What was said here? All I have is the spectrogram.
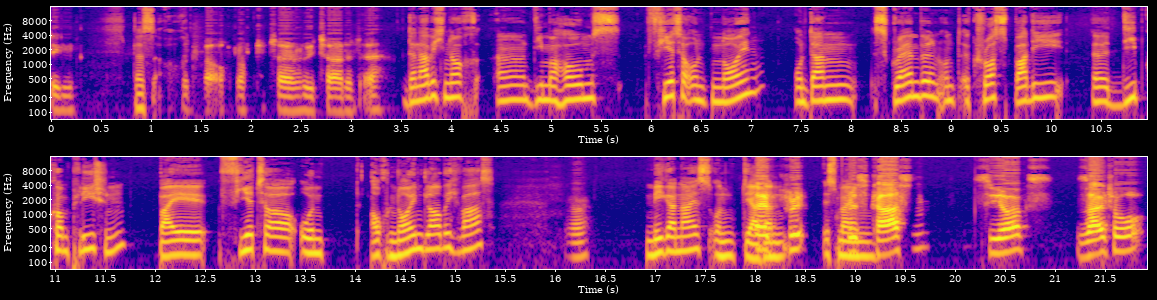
Ding, Das auch. das war auch noch total retarded, äh. Dann habe ich noch äh, die Mahomes Vierter und Neun und dann Scramblen und Across Body äh, Deep Completion bei Vierter und auch Neun, glaube ich, war's. Ja. Mega nice und ja, äh, dann Chris, ist Chris mein Carson, Seahawks, Salto,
